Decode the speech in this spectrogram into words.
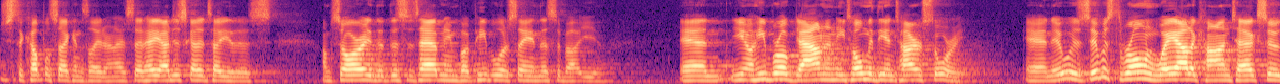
just a couple seconds later, and I said, hey, I just got to tell you this. I'm sorry that this is happening, but people are saying this about you. And, you know, he broke down and he told me the entire story. And it was, it was thrown way out of context. So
